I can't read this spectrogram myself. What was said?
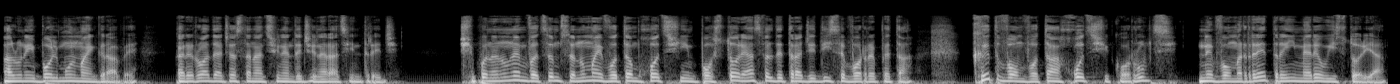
al unei boli mult mai grave, care roade această națiune de generații întregi. Și până nu ne învățăm să nu mai votăm hoți și impostori, astfel de tragedii se vor repeta. Cât vom vota hoți și corupți, ne vom retrăi mereu istoria,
